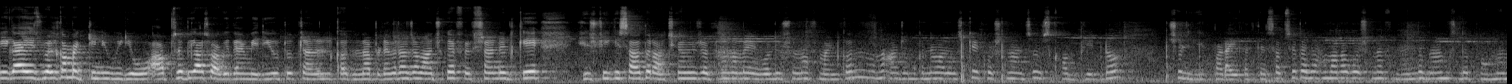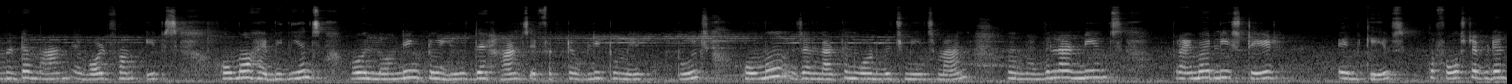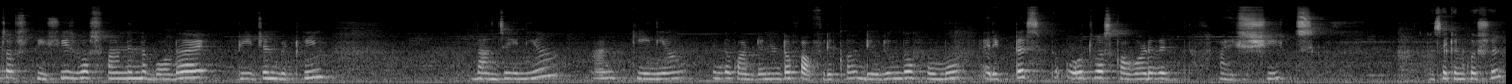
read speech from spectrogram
Hey guys welcome back to new video आप सभी का स्वागत है मेरी यूट्यूब चैनल करना पड़े। मेरा जब आ चुका है फिफ्थ स्टैंडर्ड के हिस्ट्री के साथ और आज के हमें चैप्टर नाम है एवोल्यूशन ऑफ़ माइंड कर आज हम करने वाले उसके क्वेश्चन आंसर उसका ब्रेक डाउन चलिए पढ़ाई करते हैं। सबसे पहले हमारा क्वेश्चन है fill the blanks the primitive man evolved from apes homo habilis were learning to use their hands effectively to make tools homo is a latin word which means man. The netherlandians primarily stayed in caves. The first evidence of species was found in the border region between Tanzania and Kenya in the continent of Africa. During the Homo erectus, the earth was covered with ice sheets. Second question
